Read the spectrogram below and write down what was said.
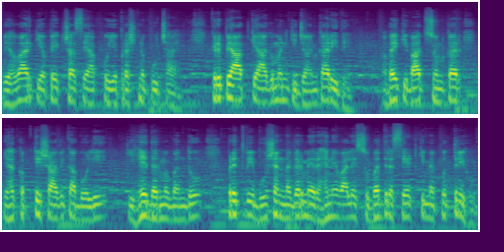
व्यवहार की अपेक्षा से आपको यह प्रश्न पूछा है। कृपया आपके आगमन की जानकारी दें। अभय की बात सुनकर यह कपटी श्राविका बोली कि, हे धर्मबंधु पृथ्वी भूषण नगर में रहने वाले सुभद्र सेठ की मैं पुत्री हूँ।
